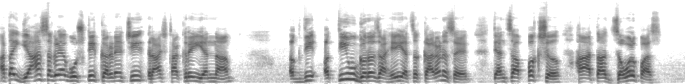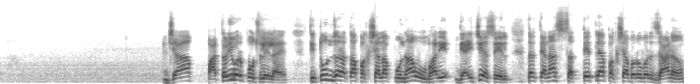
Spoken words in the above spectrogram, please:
आता या सगळ्या गोष्टी करण्याची राज ठाकरे यांना अगदी अतीव गरज आहे. याचं कारण असं आहे त्यांचा पक्ष हा आता जवळपास ज्या पातळीवर पोचलेला आहे. तिथून जर आता पक्षाला पुन्हा उभारी द्यायची असेल तर त्यांना सत्तेतल्या पक्षाबरोबर जाणं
